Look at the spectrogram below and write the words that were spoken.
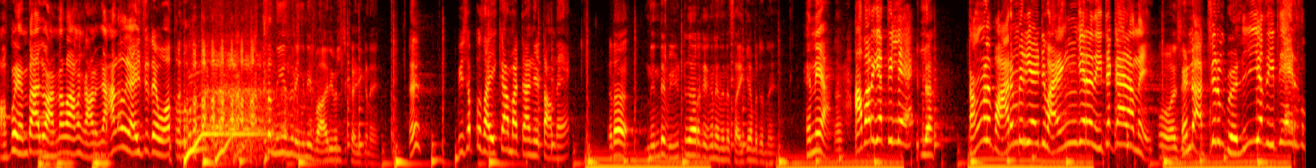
അപ്പൊ എന്തായാലും അന്നദാനം കാണും. ഞാനത് കഴിച്ചിട്ടേ പോത്തുള്ളൂ എടാ നീ എന്തിനാ ഇങ്ങനെ ഈ വാരി വലിച്ച് കഴിക്കണേ? ഏ? വിശപ്പ് സഹിക്കാൻ പറ്റാഞ്ഞിട്ടാന്നേ. എടാ നിന്റെ വീട്ടുകാർക്ക് എങ്ങനെ നിന്നെ സഹിക്കാൻ പറ്റുന്നേ? എന്നെയാ? അവറിയത്തില്ലേ ഇല്ല. ഞങ്ങൾ പാരമ്പര്യമായിട്ട് ഭയങ്കര തീറ്റക്കാരാന്നേ. ഓ, അത് ശരി. എന്റെ അച്ഛനും വലിയ തീറ്റയായിരുന്നു.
